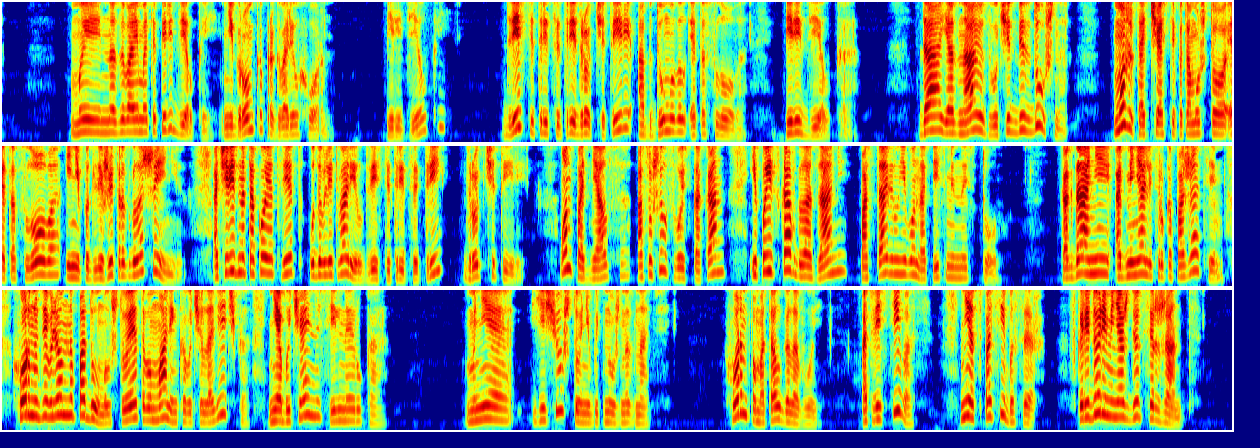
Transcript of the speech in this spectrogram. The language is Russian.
Мы называем это переделкой, негромко проговорил Хорн. Переделкой? 233 дробь 4 обдумывал это слово. Переделка. Да, я знаю, звучит бездушно. Может, отчасти потому, что это слово и не подлежит разглашению. Очевидно, такой ответ удовлетворил 233, дробь 4. Он поднялся, осушил свой стакан и, поискав глазами, поставил его на письменный стол. Когда они обменялись рукопожатием, Хорн удивленно подумал, что у этого маленького человечка необычайно сильная рука. «Мне еще что-нибудь нужно знать?» Хорн помотал головой. «Отвезти вас?» «Нет, спасибо, сэр. В коридоре меня ждет сержант».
